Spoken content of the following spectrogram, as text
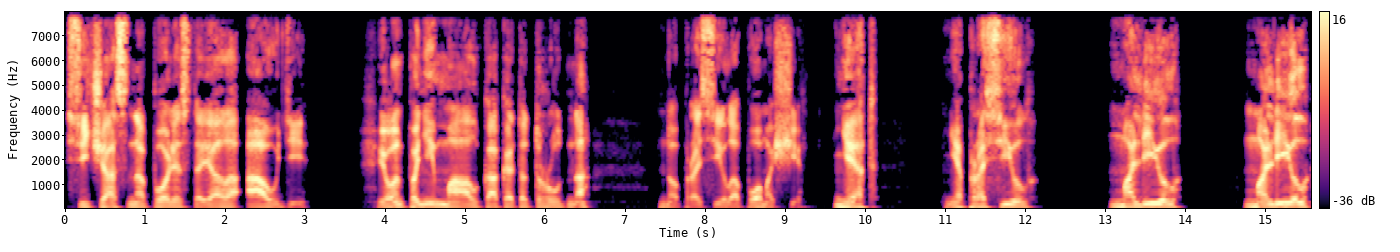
Сейчас на поле стояла Ауди и он понимал, как это трудно, но просил о помощи. Нет, не просил, молил, молил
